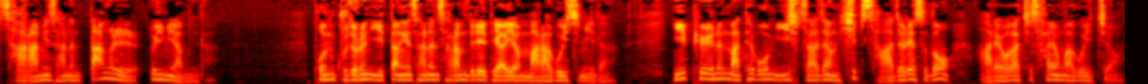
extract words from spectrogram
사람이 사는 땅을 의미합니다. 본 구절은 이 땅에 사는 사람들에 대하여 말하고 있습니다. 이 표현은 마태복음 24장 14절에서도 아래와 같이 사용하고 있죠.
